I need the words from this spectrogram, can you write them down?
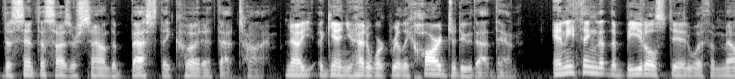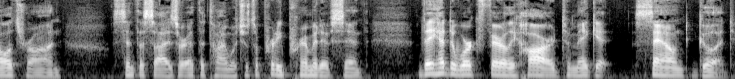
the synthesizer sound the best they could at that time. Now, again, you had to work really hard to do that then. Anything that the Beatles did with a Mellotron synthesizer at the time, which was a pretty primitive synth, they had to work fairly hard to make it sound good.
